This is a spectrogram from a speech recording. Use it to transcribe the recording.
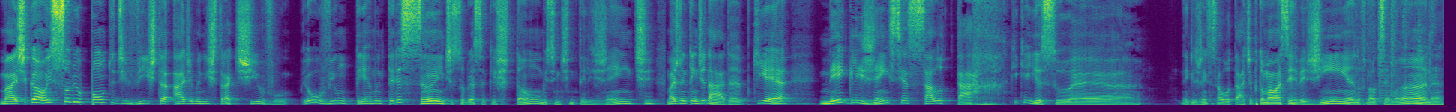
Mas, Chicão, e sob o ponto de vista administrativo, eu ouvi um termo interessante sobre essa questão, me senti inteligente, mas não entendi nada, que é negligência salutar. O que, que é isso? É. Negligência salutar, tipo tomar uma cervejinha no final de semana.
